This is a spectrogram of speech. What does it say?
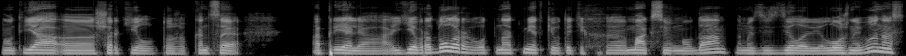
Вот я э, шортил тоже в конце апреля евро-доллар, вот на отметке вот этих э, максимумов, да, мы здесь сделали ложный вынос.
